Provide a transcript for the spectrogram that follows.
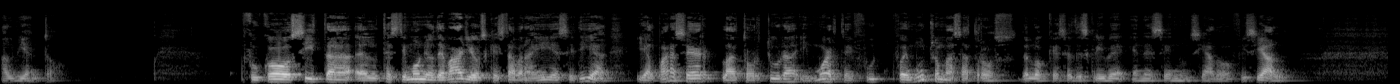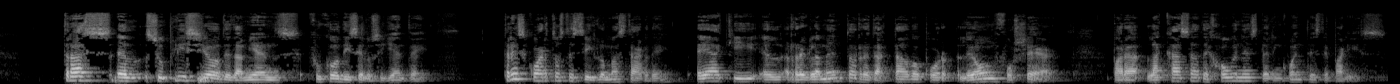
al viento. Foucault cita el testimonio de varios que estaban ahí ese día y al parecer la tortura y muerte fue mucho más atroz de lo que se describe en ese enunciado oficial. Tras el suplicio de Damiens, Foucault dice lo siguiente, tres cuartos de siglo más tarde, he aquí el reglamento redactado por Léon Faucher para la Casa de Jóvenes Delincuentes de París.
